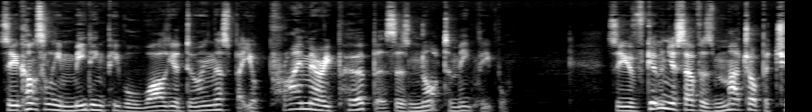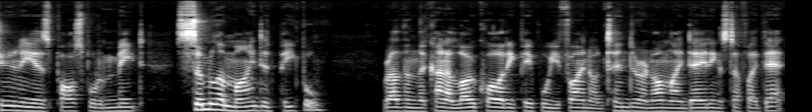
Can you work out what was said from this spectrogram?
So you're constantly meeting people while you're doing this, but your primary purpose is not to meet people. So you've given yourself as much opportunity as possible to meet similar minded people rather than the kind of low quality people you find on Tinder and online dating and stuff like that.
